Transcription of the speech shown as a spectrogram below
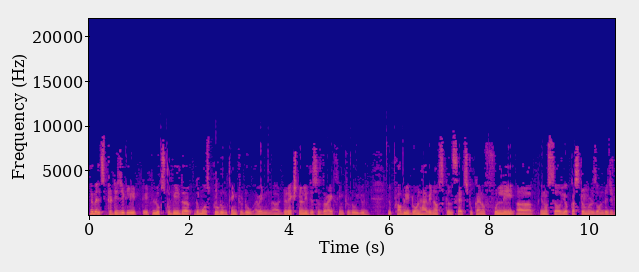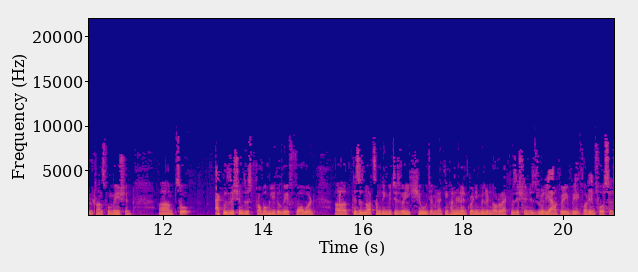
Yeah, well, strategically, it, it looks to be the, the most prudent thing to do. I mean, uh, directionally, this is the right thing to do. You you probably don't have enough skill sets to kind of fully, uh, you know, serve your customers on digital transformation. Um, so, acquisitions is probably the way forward. Uh, this is not something which is very huge. I mean, I think 120 million dollar acquisition is really Yeah. not very big It- for it- Infosys.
